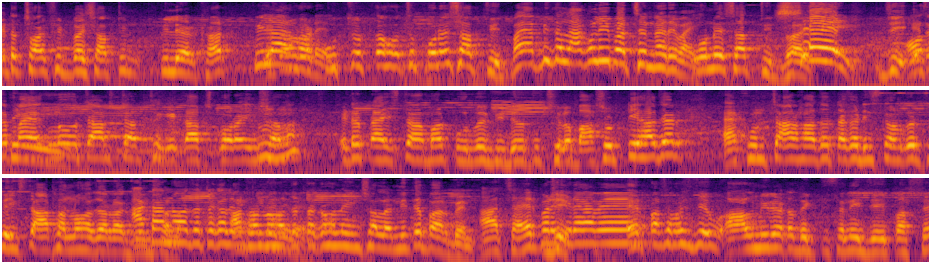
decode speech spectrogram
এটা ছয় ফিট বাই সাত ফিট পিলিয়ার খাট। উচ্চতা হচ্ছে পনেরো সাত ফিট ভাই আপনি তো লাগলেই পাচ্ছেন না রে ভাই। পৌনে সাত ফিট ভাই। জি এটা অস্থির। চার চার থেকে কাজ করা ইনশাল্লাহ এটার প্রাইসটা আমার পূর্বের ভিডিওতে ছিল বাষট্টি হাজার। এখন চার হাজার টাকা ডিসকাউন্ট করে ফিক্সড আটান্ন হাজার রাখবেন 58,000 টাকা আটান্ন হাজার টাকা হলে ইনশাল্লাহ নিতে পারবেন। আচ্ছা এরপরে কি দেখাবে? এর পাশাপাশি যে আলমিরাটা দেখতেছেন এই যে পাশে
